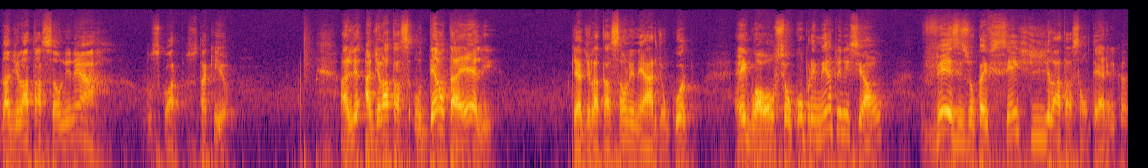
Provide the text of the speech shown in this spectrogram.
da dilatação linear dos corpos. Está aqui, ó. A, a dilatação, o delta L, que é a dilatação linear de um corpo, é igual ao seu comprimento inicial vezes o coeficiente de dilatação térmica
